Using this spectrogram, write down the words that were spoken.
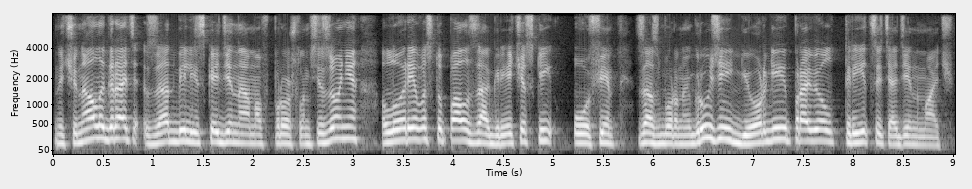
Начинал играть за Тбилисской «Динамо». В прошлом сезоне Лория выступал за греческий «Офи». За сборную Грузии Георгий провел 31 матч.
